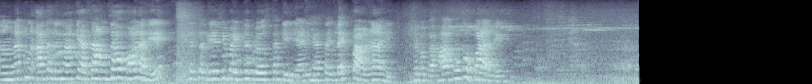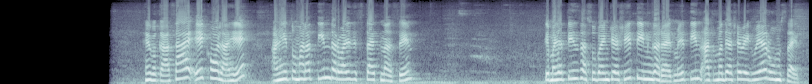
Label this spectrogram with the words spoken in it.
अंगणातून आत आलं ना की असा आमचा हॉल आहे इथे सगळी अशी बैठक व्यवस्था केली आणि ह्या साईडला एक पाळणा आहे. हे बघा हा असा झोपाळ आहे. हे बघा असा हा एक हॉल आहे आणि हे तुम्हाला तीन दरवाजे दिसत आहेत ना असे. ते माझ्या तीन सासूबाईंची अशी तीन घरं आहेत म्हणजे तीन आतमध्ये अशा वेगवेगळ्या रूम्स आहेत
